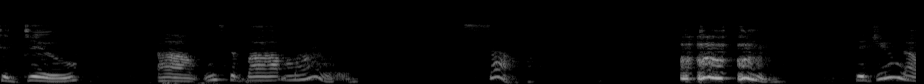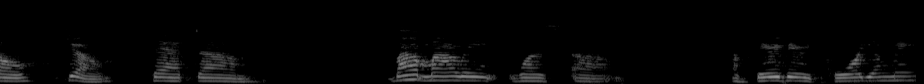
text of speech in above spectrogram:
to do um, Mr. Bob Marley. So, did you know, Jo, that um, Bob Marley was um, a very, very poor young man?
